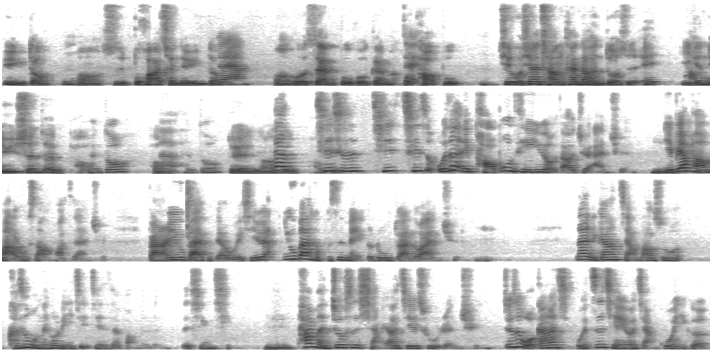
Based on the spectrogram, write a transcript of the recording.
运动，嗯哦，是不花钱的运动对，啊，哦，或散步或干嘛，或对跑步嗯。其实我现在常看到很多是，哎，一个女生在跑，很多，哦呃，很多。对，然后是但其实，其实其实，我认为你跑步听音乐，我倒觉得安全。嗯也不要跑到马路上的话是安全，反而 U bike 比较危险，因为 U bike 不是每个路段都安全。嗯那你刚刚讲到说，可是我能够理解健身房的人的心情，嗯他们就是想要接触人群。就是我刚刚我之前有讲过一个，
